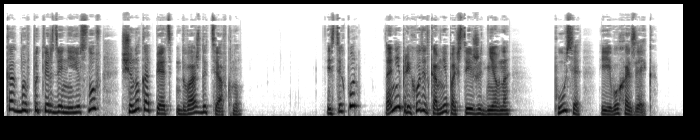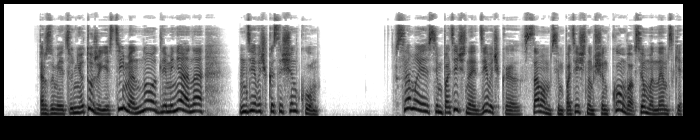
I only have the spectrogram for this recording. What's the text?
Как бы в подтверждение ее слов, щенок опять дважды тявкнул. И с тех пор они приходят ко мне почти ежедневно. Пуся и его хозяйка. Разумеется, у нее тоже есть имя, но для меня она девочка со щенком. Самая симпатичная девочка с самым симпатичным щенком во всем Энемске,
